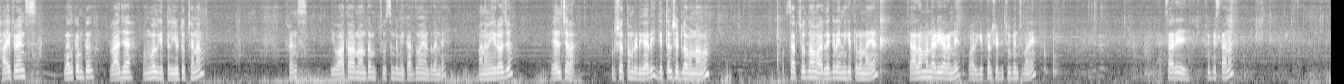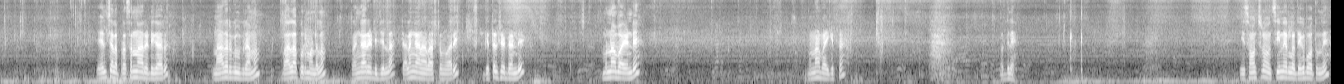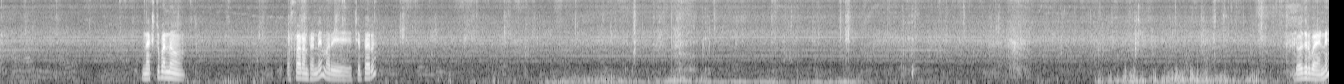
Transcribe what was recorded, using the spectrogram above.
Hi friends welcome to Raja Ongole గిత్తలు YouTube channel. Friends ఈ వాతావరణం అంతా చూస్తుంటే మీకు అర్థమై ఉంటుందండి. మనం ఈరోజు ఏల్చల పురుషోత్తం రెడ్డి గారి గిత్తల షెడ్లో ఉన్నాము. ఒకసారి చూద్దాం వారి దగ్గర ఎన్ని గిత్తలు ఉన్నాయో. చాలామంది అడిగారండి వారి గిత్తల షెడ్ చూపించమని. ఒకసారి చూపిస్తాను. ఏల్చల ప్రసన్నారెడ్డి గారు నాదర్గుల్ గ్రామం బాలాపూర్ మండలం రంగారెడ్డి జిల్లా తెలంగాణ రాష్ట్రం వారి గిత్తల షెడ్ అండి మున్నాబాయ్ అండి. మున్నాబాయ్ గిత్త. వద్దులే. ఈ సంవత్సరం సీనియర్లో దిగబోతుంది. నెక్స్ట్ పందెం వస్తారంటండి మరి చెప్పారు. డోజర్ బాయ్ అండి.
